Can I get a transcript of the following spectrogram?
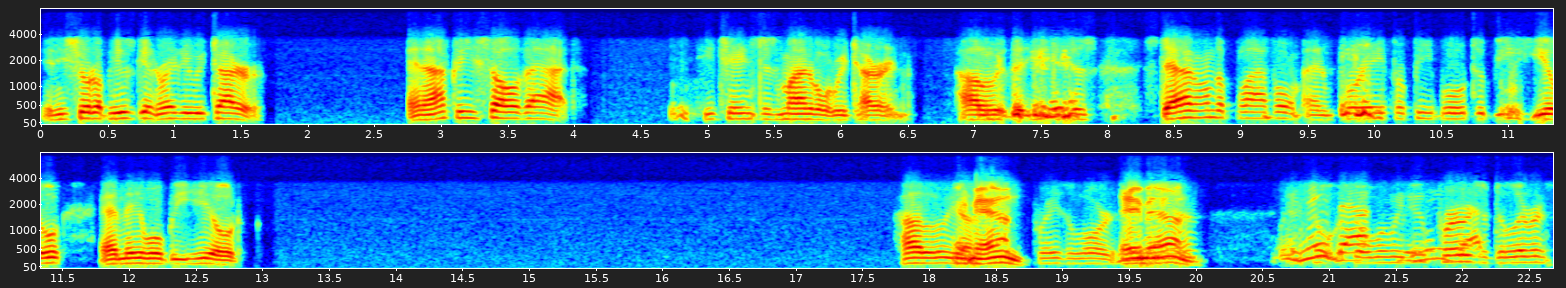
and he showed up. He was getting ready to retire, and after he saw that, he changed his mind about retiring. Hallelujah! That he could just stand on the platform and pray for people to be healed, and they will be healed. Hallelujah. Amen. Praise the Lord. Amen. We need so, that. So when we, we do prayers that. of deliverance,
